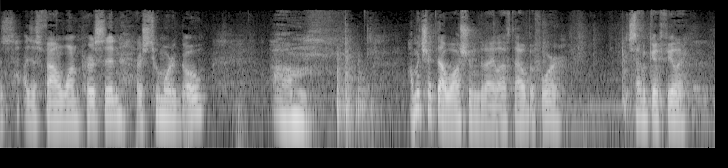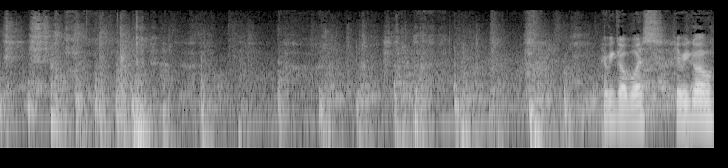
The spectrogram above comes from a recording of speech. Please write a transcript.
Guys, I just found one person. There's two more to go. Um, I'm gonna check that washroom that I left out before. Just have a good feeling. Here we go, boys. Here we go.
